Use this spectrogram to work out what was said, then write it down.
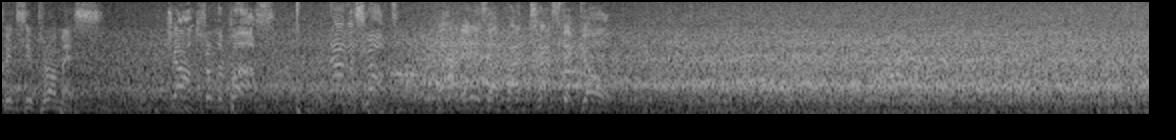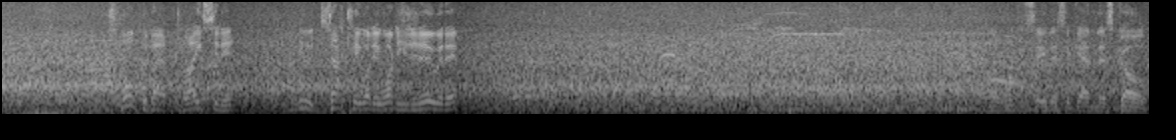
Quincy Promes. Chance from the pass. Now the shot. That is a fantastic goal. Talk about placing it. He knew exactly what he wanted to do with it. Well, I want to see this again, this goal.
